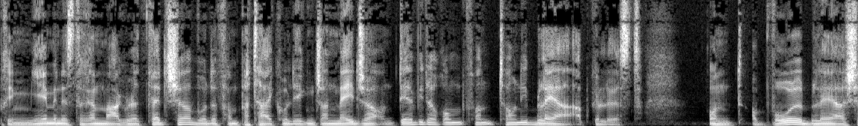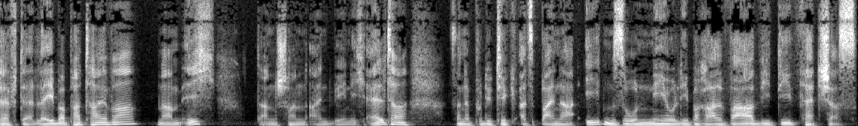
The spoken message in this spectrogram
Premierministerin Margaret Thatcher wurde vom Parteikollegen John Major und der wiederum von Tony Blair abgelöst. Und obwohl Blair Chef der Labour-Partei war, nahm ich, dann schon ein wenig älter, seine Politik als beinahe ebenso neoliberal wahr wie die Thatchers.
